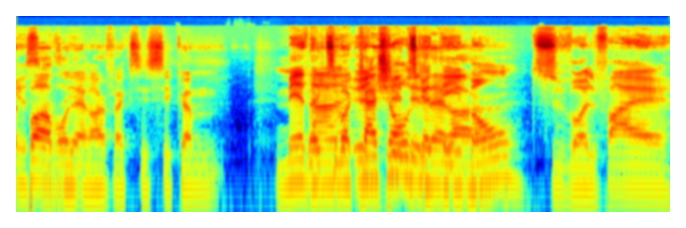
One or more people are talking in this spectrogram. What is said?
que pas tu avoir d'erreur. Fait que c'est- comme Mais Fait que dans tu vas une cacher chose tes que t'es erreurs. bon, tu vas le faire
